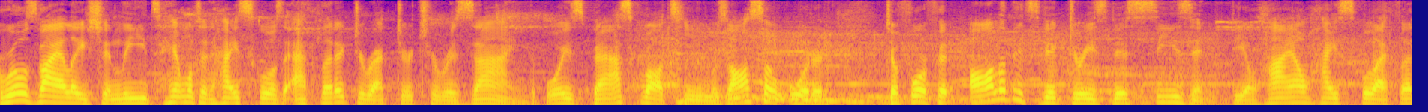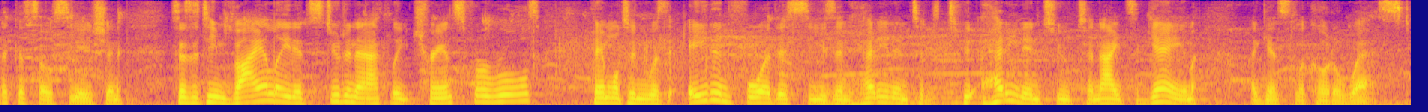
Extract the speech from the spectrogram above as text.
Rules violation leads Hamilton High School's athletic director to resign. The boys basketball team was also ordered to forfeit all of its victories this season. The Ohio High School Athletic Association says the team violated student athlete transfer rules. Hamilton was 8 and 4 this season heading into heading into tonight's game against Lakota West.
